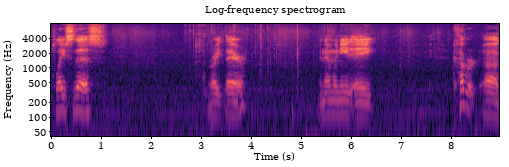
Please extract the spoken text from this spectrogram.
place this right there. And then we need a cupboard, uh,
